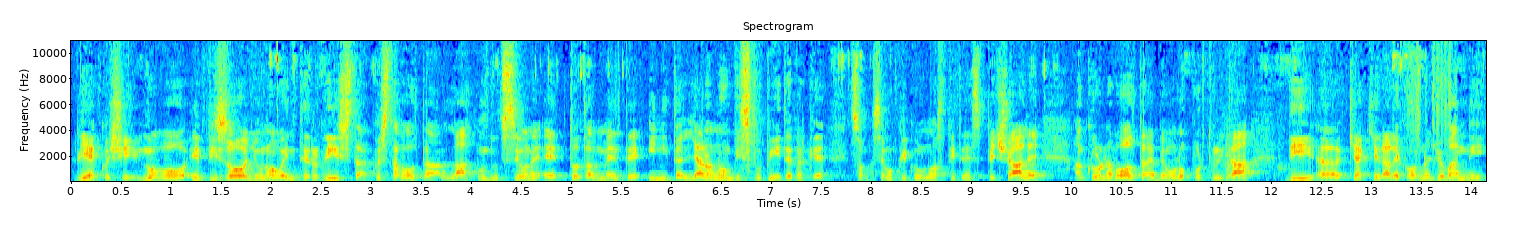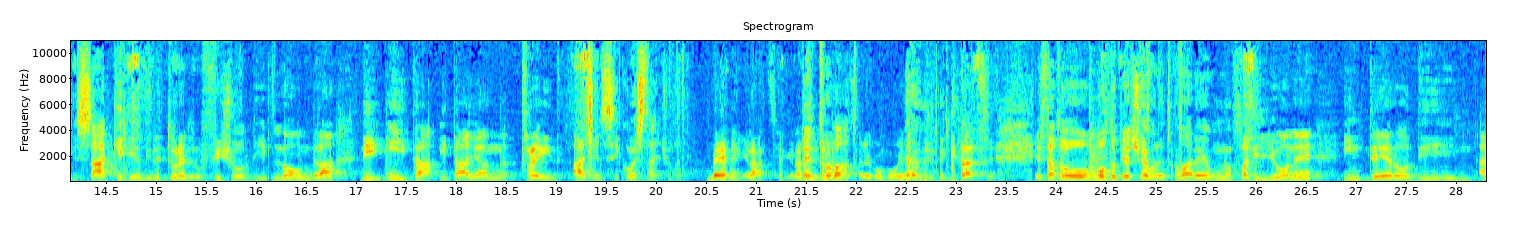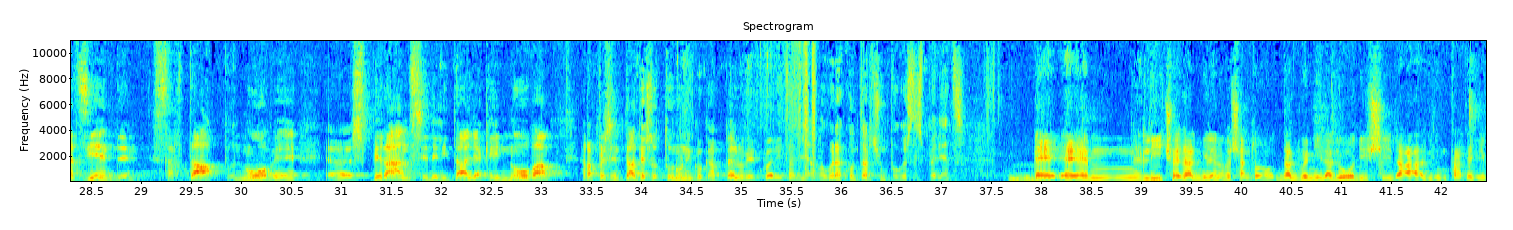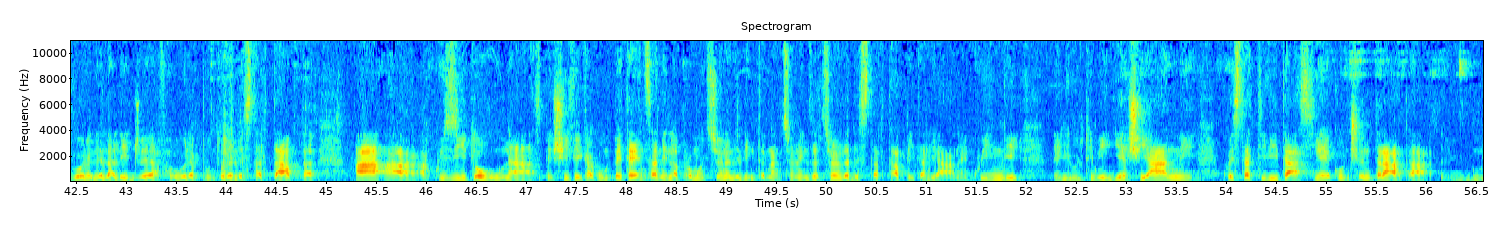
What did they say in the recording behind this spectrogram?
Rieccoci, nuovo episodio, nuova intervista, questa volta la conduzione è totalmente in italiano, non vi stupite perché insomma siamo qui con un ospite speciale ancora una volta e abbiamo l'opportunità di eh, chiacchierare con Giovanni Sacchi che è il direttore dell'ufficio di Londra di ITA, Italian Trade Agency. Come stai Giovanni? Bene, grazie, grazie ben trovato. essere con voi oggi. grazie. È stato molto piacevole trovare un padiglione intero di aziende, start-up, nuove eh, speranze dell'Italia che innova, rappresentate sotto un unico cappello che è quello italiano. Vuoi raccontarci un po' questa esperienza? Beh, ehm, l'ICE dal, 1900, dal 2012, dall'entrata in vigore della legge a favore appunto delle start-up, ha, acquisito una specifica competenza nella promozione dell'internazionalizzazione delle start-up italiane, quindi negli ultimi dieci anni questa attività si è concentrata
